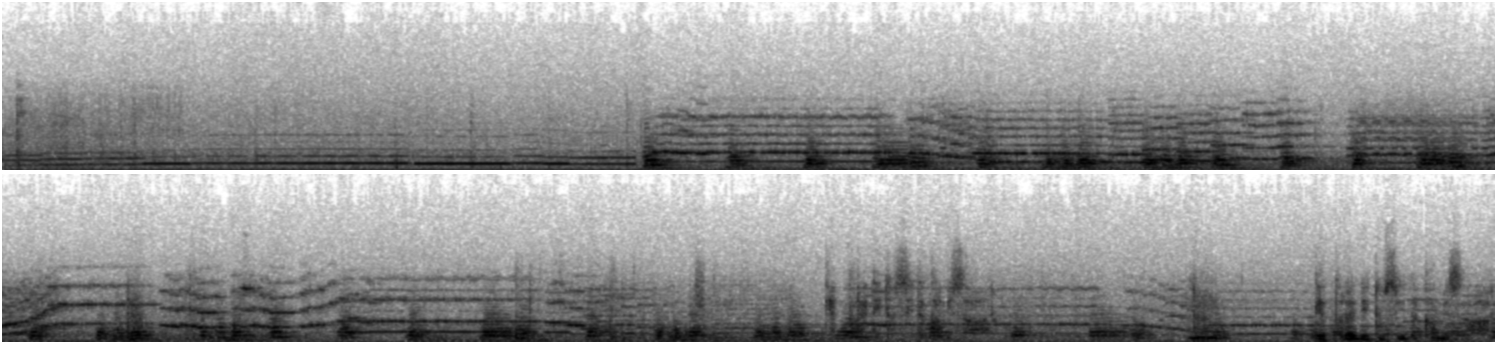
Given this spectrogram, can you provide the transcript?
Get ready to see the commissar.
